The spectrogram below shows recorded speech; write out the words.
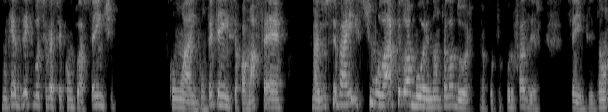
não quer dizer que você vai ser complacente com a incompetência, com a má fé, mas você vai estimular pelo amor e não pela dor. É o que eu procuro fazer sempre. Então,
